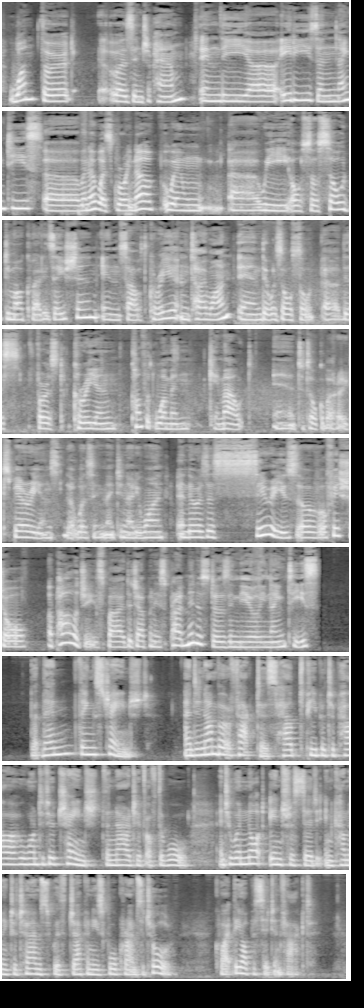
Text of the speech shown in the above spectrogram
one third was in Japan in the uh, 80s and 90s. Uh, when I was growing up, when uh, we also saw democratization in South Korea and Taiwan, and there was also uh, this first Korean comfort woman came out and to talk about her experience. That was in 1991, and there was a series of official apologies by the Japanese prime ministers in the early 90s. But then things changed. And a number of factors helped people to power who wanted to change the narrative of the war and who were not interested in coming to terms with Japanese war crimes at all. Quite the opposite, in fact.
